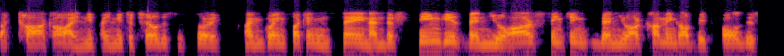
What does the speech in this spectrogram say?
like talk, oh, I need, I need to tell this story. I'm going fucking insane. And the thing is, when you are thinking, when you are coming up with all this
